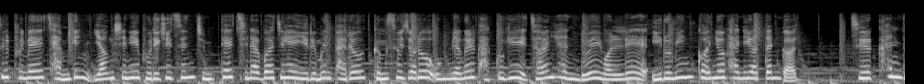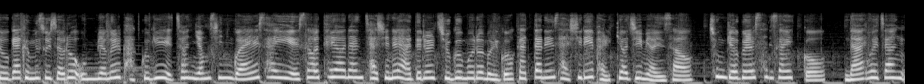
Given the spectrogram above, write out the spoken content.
슬픔에 잠긴 영신이 부르짖은 준태 친아버지의 이름은 바로 금수저로 운명을 바꾸기 전 현도의 원래 이름인 권요한이었던 것. 즉 한도가 금수저로 운명을 바꾸기 전 영신과의 사이에서 태어난 자신의 아들을 죽음으로 몰고 갔다는 사실이 밝혀지면서 충격을 선사했고 나 회장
